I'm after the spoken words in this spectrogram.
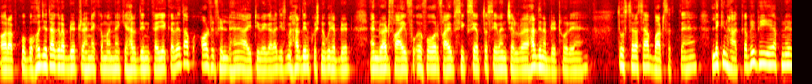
और आपको बहुत ज़्यादा अगर अपडेट रहने का मन है कि हर दिन का ये करें तो आप और भी फ़ील्ड हैं आईटी वगैरह, जिसमें हर दिन कुछ ना कुछ update Android five four five six से अब तो सेवन चल रहा है, हर दिन अपडेट हो रहे हैं। तो उस तरह से आप बांट सकते हैं। लेकिन हाँ कभी भी ये अपने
